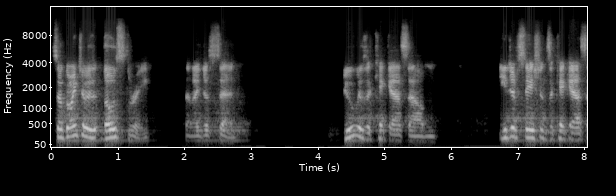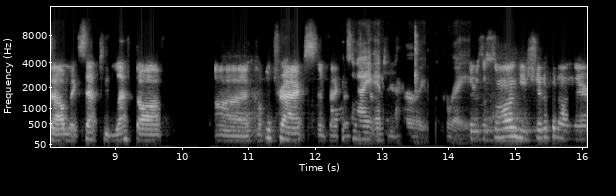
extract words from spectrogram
so. Going to those three that I just said, Do is a kick-ass album. Egypt Station's a kick-ass album, except he left off uh, a couple tracks. In fact, Tonight and in a hurry. Great. there's a song he should have put on there,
